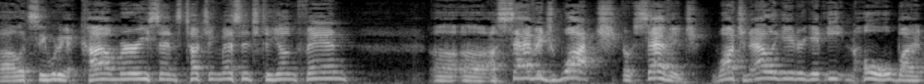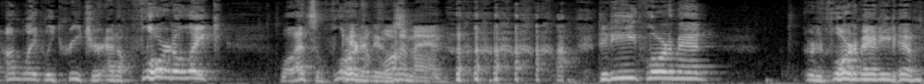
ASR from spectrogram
Uh, let's see. What do we got? Kyler Murray sends touching message to young fan. Uh, uh, a savage watch or savage watch an alligator get eaten whole by an unlikely creature at a Florida lake. Well, that's some Florida news. Florida man. Did he eat Florida man? Or did Florida man eat him?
